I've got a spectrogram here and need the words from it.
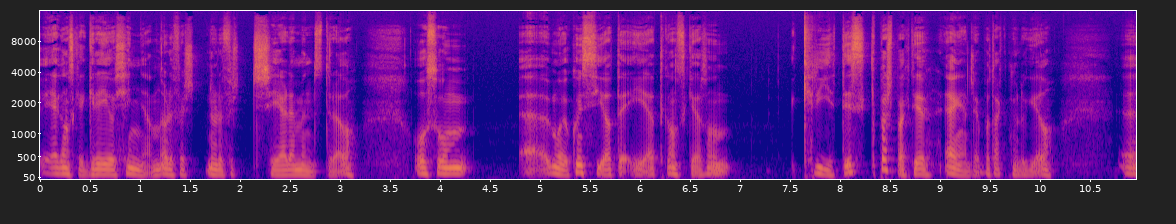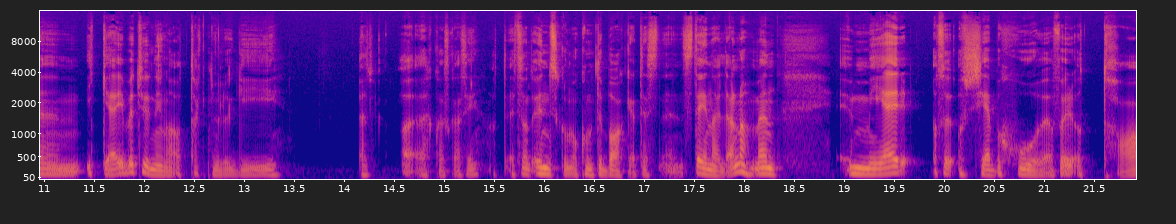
er ganske grei å kjenne igjen når du først, når du først ser det mønsteret. Og som jeg må jo kunne si at det er et ganske sånn kritisk perspektiv egentlig på teknologi. Um, ikke i betydninga at teknologi at, uh, hva skal jeg si, Et sånt ønske om å komme tilbake til steinalderen, da, men mer altså, å se behovet for å ta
